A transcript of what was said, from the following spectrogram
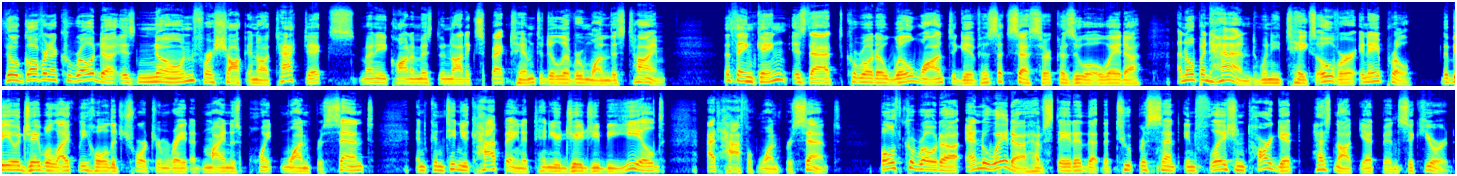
Though Governor Kuroda is known for shock and awe tactics, many economists do not expect him to deliver one this time. The thinking is that Kuroda will want to give his successor, Kazuo Ueda, an open hand when he takes over in April. The BOJ will likely hold its short term rate at minus 0.1 and continue capping the 10 year JGB yield at half of 1%. Both Kuroda and Ueda have stated that the 2% inflation target has not yet been secured.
